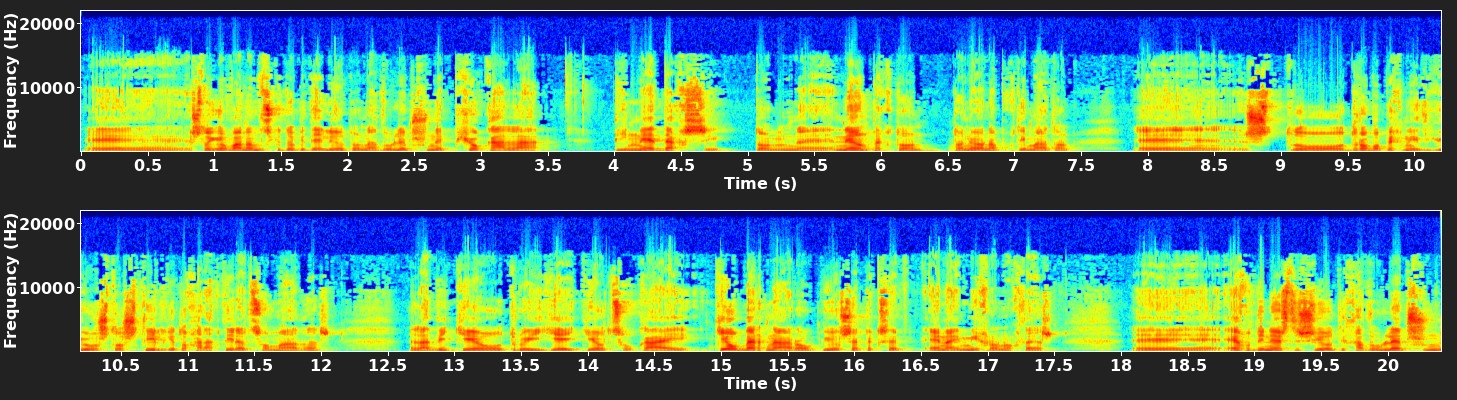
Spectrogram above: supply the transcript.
ε, στο Γιωβάνοβιτς και το επιτελείο του να δουλέψουν πιο καλά την ένταξη των ε, νέων παιχτών, των νέων αποκτημάτων ε, στον τρόπο παιχνιδιού, στο στυλ και το χαρακτήρα της ομάδας δηλαδή και ο Τρουιγέ και ο Τσοκάη και ο Μπερνάρο ο οποίος έπαιξε ένα ημίχρονο χθες. Ε, έχω την αίσθηση ότι θα δουλέψουν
